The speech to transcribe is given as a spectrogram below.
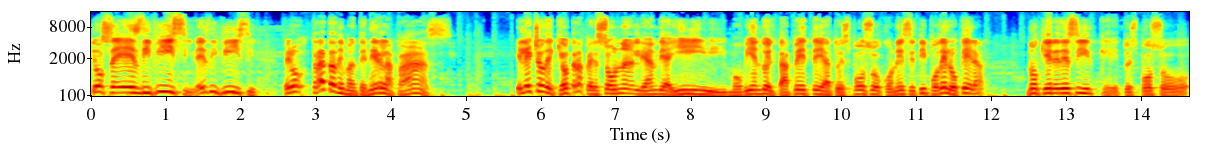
Yo sé, es difícil, es difícil, pero trata de mantener la paz. El hecho de que otra persona le ande ahí moviendo el tapete a tu esposo con ese tipo de loquera, no quiere decir que tu esposo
